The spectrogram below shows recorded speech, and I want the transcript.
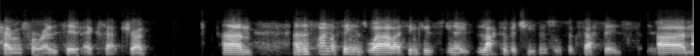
caring for a relative, etc. Um, and the final thing as well, I think, is you know lack of achievements or successes. Um,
